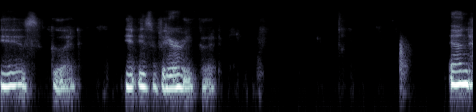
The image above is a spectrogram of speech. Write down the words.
is good. It is very good. And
